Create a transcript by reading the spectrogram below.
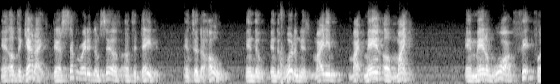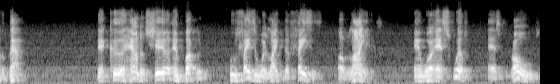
And of the Gadites, they have separated themselves unto David into the whole in the in the wilderness, mighty might, man of might and man of war fit for the battle that could handle shield and buckler, whose faces were like the faces of lions and were as swift as roes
